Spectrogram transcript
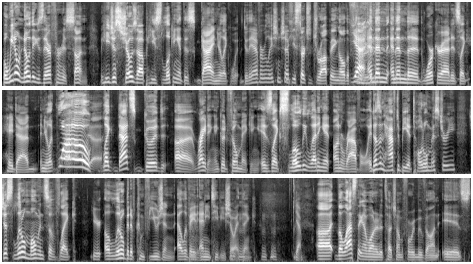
but we don't know that he's there for his son. He just shows up. He's looking at this guy, and you're like, what, "Do they have a relationship?" he starts dropping all the food. Yeah, and then and then the worker ad is like, "Hey, dad," and you're like, "Whoa!" Yeah. Like that's good uh, writing and good filmmaking. Is like slowly letting it unravel. It doesn't have to be a total mystery. Just little moments of like you're a little bit of confusion elevate any TV show. I think. Yeah. Uh, the last thing I wanted to touch on before we move on is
